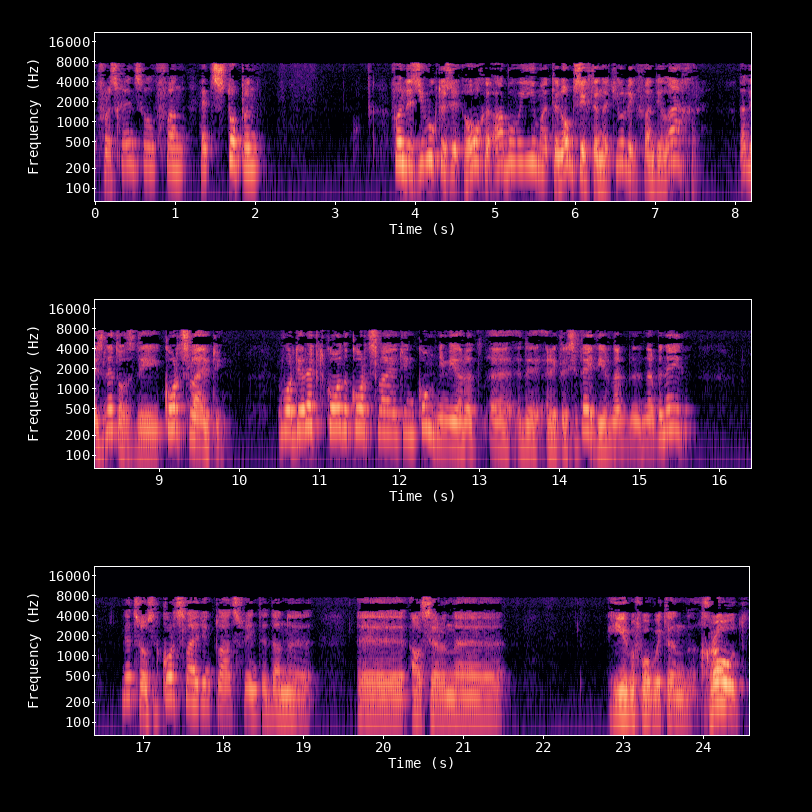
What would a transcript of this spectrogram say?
verschijnsel, van het stoppen van de zivuk tussen hoge Abu ten opzichte natuurlijk van die lagere. Dat is net als die kortsluiting wordt direct de kortsluiting, komt niet meer uh, de elektriciteit hier naar, naar beneden. Net zoals het kortsluiting plaatsvindt, dan uh, uh, als er een, hier bijvoorbeeld een groot,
